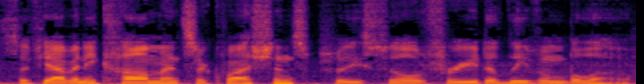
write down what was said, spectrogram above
So if you have any comments or questions, please feel free to leave them below.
